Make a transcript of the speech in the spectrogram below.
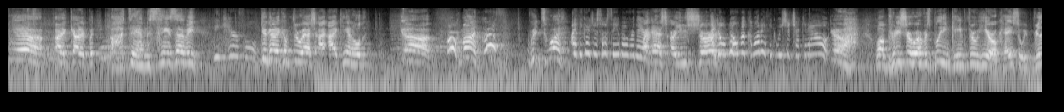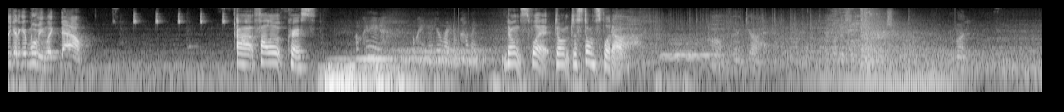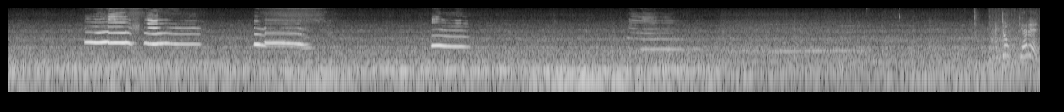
Yeah, I got it, but ah, damn, this thing is heavy. Be careful. You gotta come through, Ash. I, I can't hold it. Ah, Oh, come on. Chris! Wait, what? I think I just saw Sam over there. Uh, Ash, are you sure? I don't know, but come on, I think we should check it out. Ah, well, I'm pretty sure whoever's bleeding came through here, okay? So we really gotta get moving, like now. Uh, follow Chris. Okay. Okay, yeah, you're right. I'm coming. Don't split. Don't just don't split up. Ah. Oh, thank God. I thought this thing was first. Come on. I don't get it.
